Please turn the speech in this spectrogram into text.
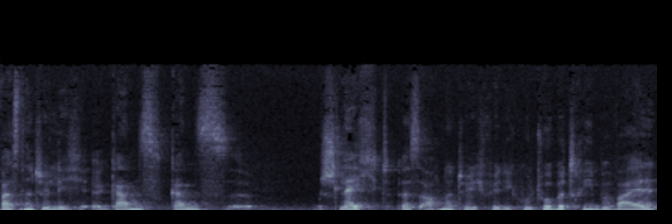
was natürlich ganz, ganz schlecht ist, auch natürlich für die Kulturbetriebe, weil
